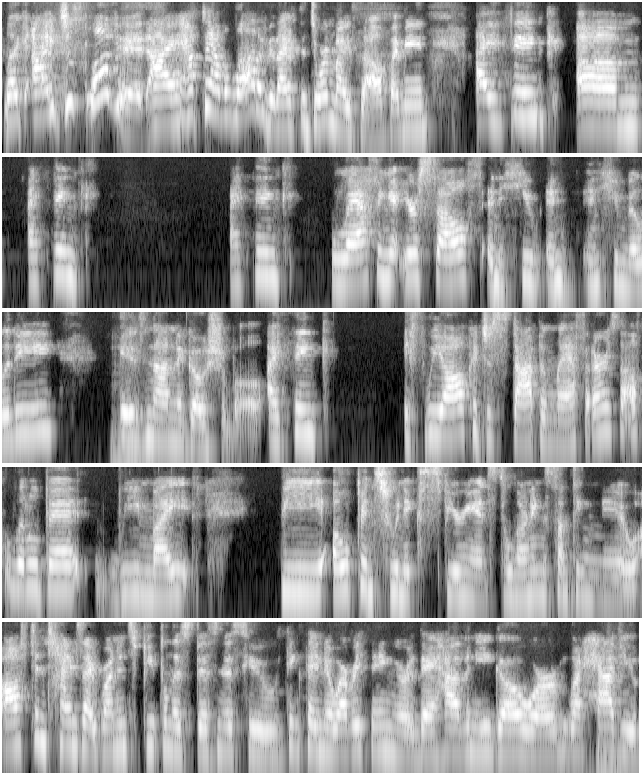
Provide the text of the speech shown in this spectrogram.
Like i just love it. I have to have a lot of it. I have to adorn myself. I mean i think um i think I think laughing at yourself and, hu- in, in humility mm. is non-negotiable. I think if we all could just stop and laugh at ourselves a little bit, we might be open to an experience, to learning something new. Oftentimes, I run into people in this business who think they know everything or they have an ego or what have mm. you.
